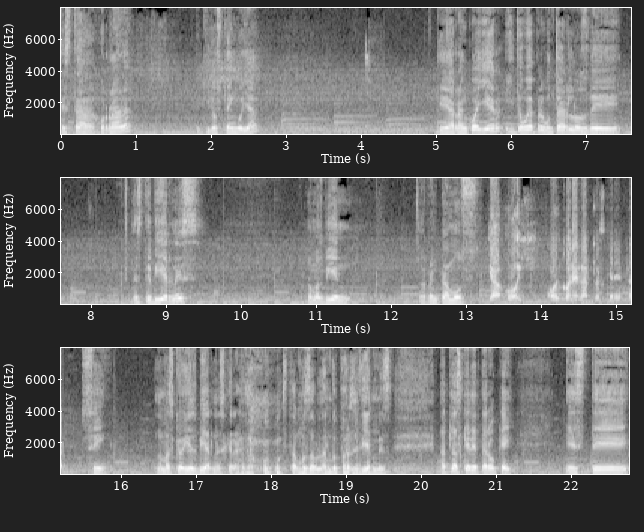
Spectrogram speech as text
esta jornada. Aquí los tengo ya. Que arrancó ayer y te voy a preguntar los de este viernes. No más bien arrancamos. Ya hoy, hoy con el Atlas Querétaro. Sí, más que hoy es viernes, Gerardo. Estamos hablando para el viernes. Atlas Querétaro, ok. Este.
